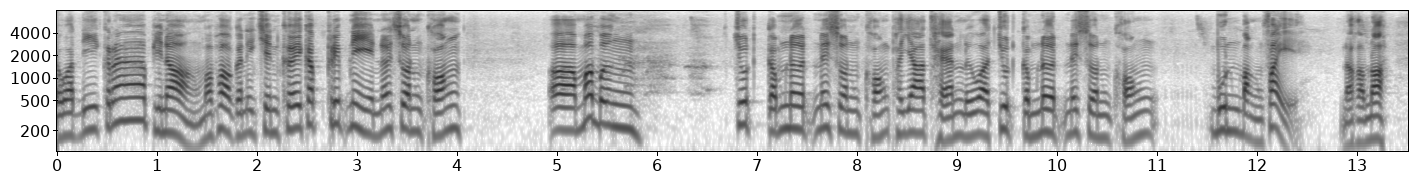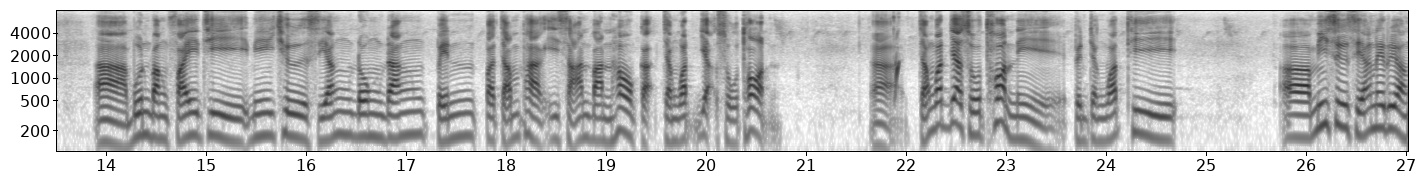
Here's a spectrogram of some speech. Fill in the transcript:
สวัสดีครับพี่น้องมาพอกันอีกเช่นเคยครับคลิปนี้ในส่วนของเอ่อมาเบิงจุดกำเนิดในส่วนของพญาแถนหรือว่าจุดกำเนิดในส่วนของบุญบังไฟนะครับเนาะอ่าบุญบังไฟที่มีชื่อเสียงโด่งดังเป็นประจำภาคอีสานบ้านเฮากะจังหวัดยะโสธรอ่าจังหวัดยะโสธรนี่เป็นจังหวัดที่อ่ามีชื่อเสียงในเรื่อง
